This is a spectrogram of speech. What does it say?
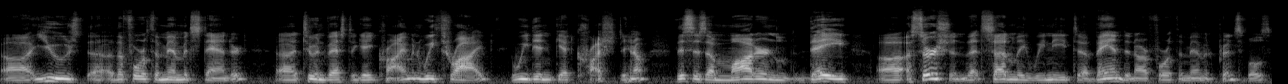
uh, used the Fourth Amendment standard to investigate crime, and we thrived. We didn't get crushed, you know. This is a modern day assertion that suddenly we need to abandon our Fourth Amendment principles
